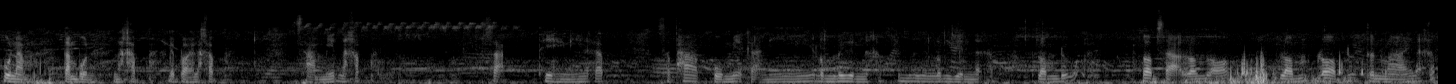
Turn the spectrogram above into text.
ผู้นำตำบลนะครับ เรียบร้อยแล้วครับ 3 เมตรนะครับสระที่แห่งนี้นะครับ สภาพภูมิอากาศนี้ร่มรื่นนะครับร่มรื่นร่มเย็นนะครับล้อมด้วยรอบสระล้อมล้อมล้อมรอบด้วยต้นไม้นะครับ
